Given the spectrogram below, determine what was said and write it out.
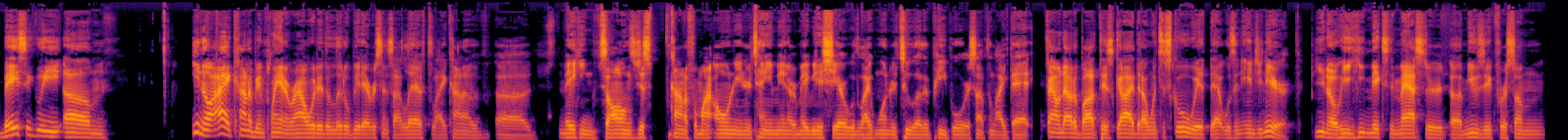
basically, um, you know, I had kind of been playing around with it a little bit ever since I left, like kind of uh, making songs just kind of for my own entertainment or maybe to share with like one or two other people or something like that. Found out about this guy that I went to school with that was an engineer. You know, he he mixed and mastered uh, music for some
